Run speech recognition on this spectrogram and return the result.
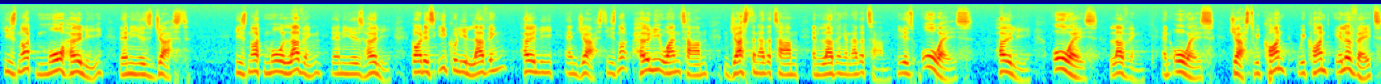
He's not more holy than he is just. He's not more loving than he is holy. God is equally loving holy, and just. He's not holy one time, just another time, and loving another time. He is always holy, always loving, and always just. We can't, we can't elevate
